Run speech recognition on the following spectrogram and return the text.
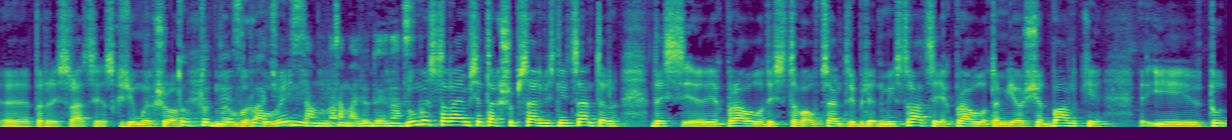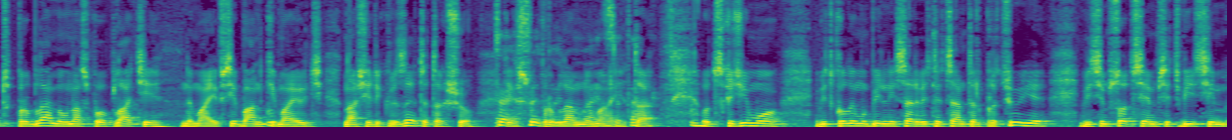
Е, перереєстрації. Скажімо, якщо тобто, ми в верховині сам, сама людина. Ну ми стараємося так, щоб сервісний центр десь, е, як правило, десь ставав в центрі біля адміністрації. Як правило, там є Ощадбанки, і тут проблеми у нас по оплаті немає. Всі банки mm. мають наші реквізити, так що таких проблем немає. Так. так. От, скажімо, відколи мобільний сервісний центр працює, 878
